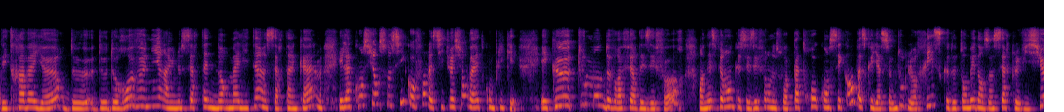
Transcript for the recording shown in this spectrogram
des travailleurs, de, de, revenir à une certaine normalité, un certain calme, et la conscience aussi qu'au fond la situation va être compliquée et que tout le monde devra faire des efforts, en espérant que ces efforts ne soit pas trop conséquent parce qu'il y a somme toute le risque de tomber dans un cercle vicieux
